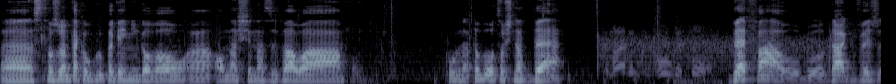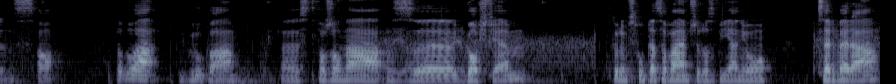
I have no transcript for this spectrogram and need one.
E, stworzyłem taką grupę gamingową. E, ona się nazywała. Kurna, to było coś na D. DV było, Dark Visions. O. To była grupa e, stworzona z gościem, z którym współpracowałem przy rozwijaniu serwera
